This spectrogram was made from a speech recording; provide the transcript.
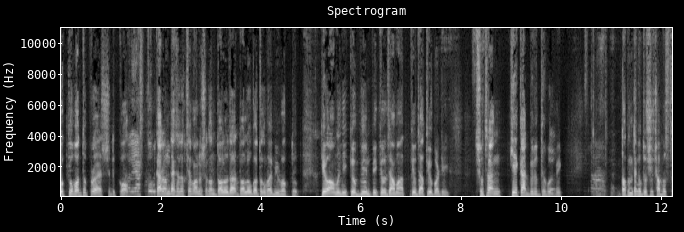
ঐক্যবদ্ধ প্রয়াস সেটা কম। কারণ দেখা যাচ্ছে মানুষ এখন দলদা দলগতভাবে বিভক্ত। কেউ আওয়ামী লীগ কেউ বিএনপি কেউ জামাত কেউ জাতীয় পার্টি। সুতরাং কে কার বিরুদ্ধে বলবে? তখন তাকে দোষী সাব্যস্ত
